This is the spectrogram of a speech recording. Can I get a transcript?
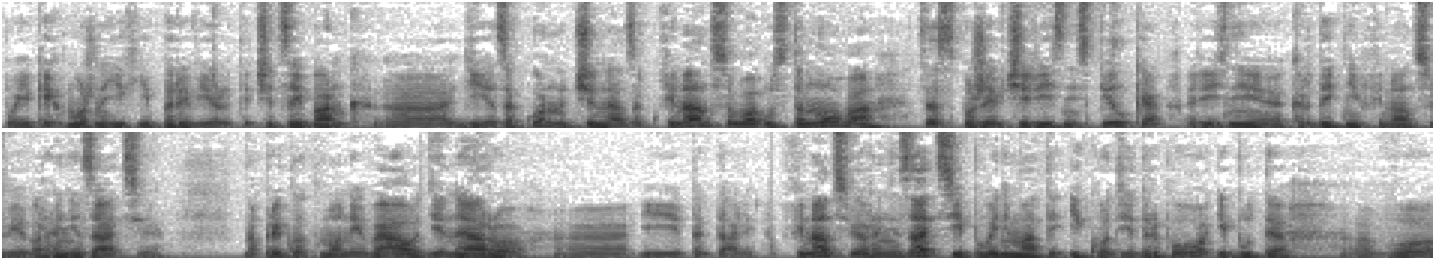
по яких можна їх і перевірити, чи цей банк е, діє законно чи не законно. Фінансова установа це споживчі різні спілки, різні кредитні фінансові організації. Наприклад, Moneyveo, Dinero е, і так далі. Фінансові організації повинні мати і код ЄДРПО, і бути в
